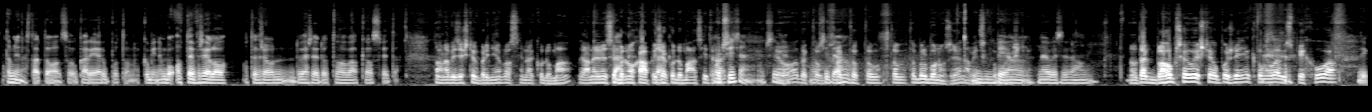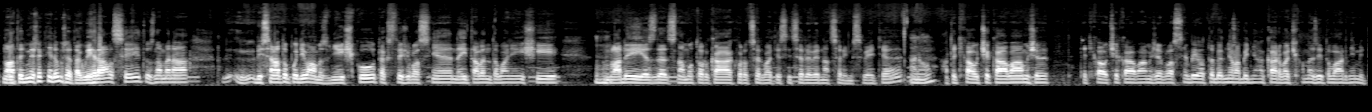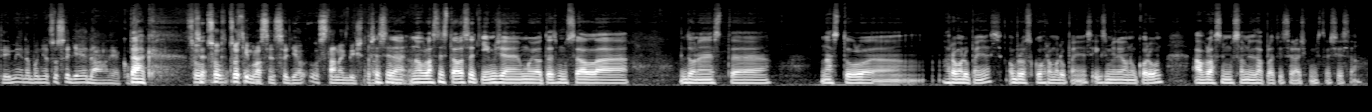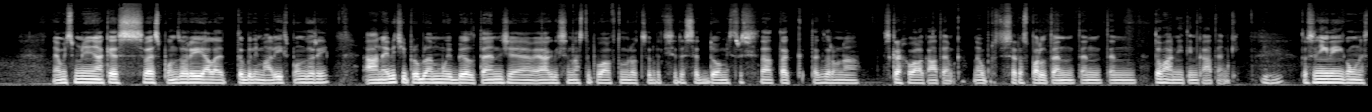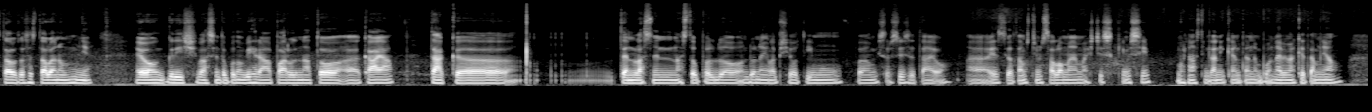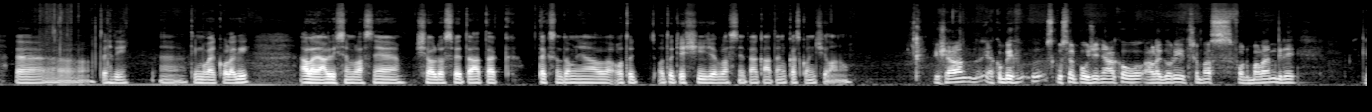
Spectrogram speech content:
to mě nastartovalo celou kariéru potom, jakoby, nebo otevřelo, otevřelo dveře do toho velkého světa. No a navíc ještě v Brně vlastně jako doma. Já nevím, jestli Tak, Brno chápeš tak. jako domácí trať. Určitě, určitě. Jo, tak to, určitě, fakt, to, to, to, to, byl bonus, že? Navíc k tomu ještě. neuvěřitelný. No tak blahopřeju ještě opožděně k tomuhle úspěchu. A, Děkuji. no a teď mi řekni dobře, tak vyhrál si, to znamená, když se na to podívám zvnějšku, tak jsi vlastně nejtalentovanější Mhm. mladý jezdec na motorkách v roce 2009 na celém světě. Ano. A teďka očekávám, že Teďka očekávám, že vlastně by o tebe měla být nějaká rvačka mezi továrními týmy, nebo něco se děje dál. Jako. Tak, co, co, co tím vlastně se děl, stane, když teda Přesně to tak. No vlastně stalo se tím, že můj otec musel eh, donést eh, na stůl eh, hromadu peněz, obrovskou hromadu peněz, x milionů korun a vlastně musel mě zaplatit sedačku mistrovství světa. Já my jsme měli nějaké své sponzory, ale to byli malí sponzoři a největší problém můj byl ten, že já když jsem nastupoval v tom roce 2010 do mistrovství světa, tak, tak zrovna zkrachovala KTM, nebo prostě se rozpadl ten, ten, ten tovární tým KTMky. Mhm. To se nikdy nikomu nestalo, to se stalo jenom mně. Jo, když vlastně to potom vyhrál pár let na to uh, Kája, tak uh, ten vlastně nastoupil do, do nejlepšího týmu v mistrovství světa, jo. Jezdil tam s tím Salomem a ještě s kým si, možná s tím Daný Kentem, nebo nevím, jak je tam měl. tehdy eh, týmové kolegy. Ale já když jsem vlastně šel do světa, tak, tak jsem to měl o to, o to těžší, že vlastně ta KTM skončila. No. Když já jako bych zkusil použít nějakou alegorii třeba s fotbalem, kdy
